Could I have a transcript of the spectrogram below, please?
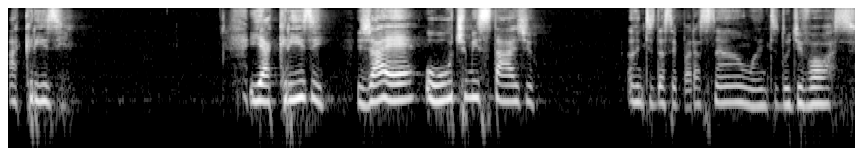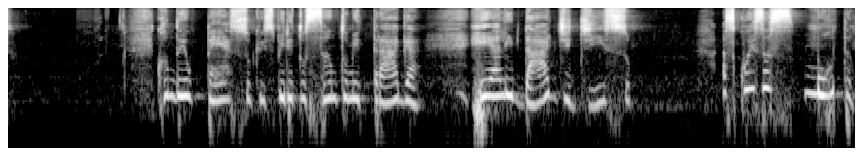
a crise. E a crise já é o último estágio, antes da separação, antes do divórcio. Quando eu peço que o Espírito Santo me traga realidade disso, as coisas mudam.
